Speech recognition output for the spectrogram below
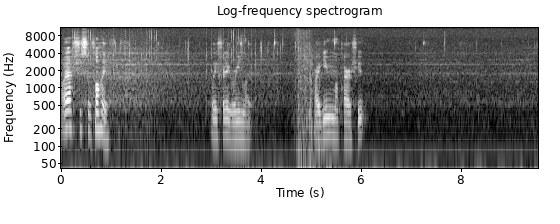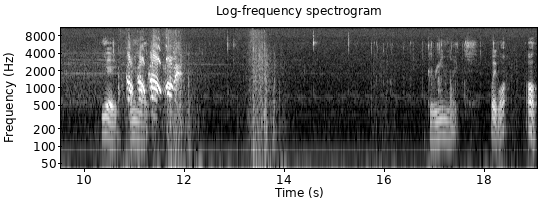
I actually survived. Wait for the green light. Alright, give me my parachute. Yay, green light. go! Move it! Green light. Wait, what? Oh.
